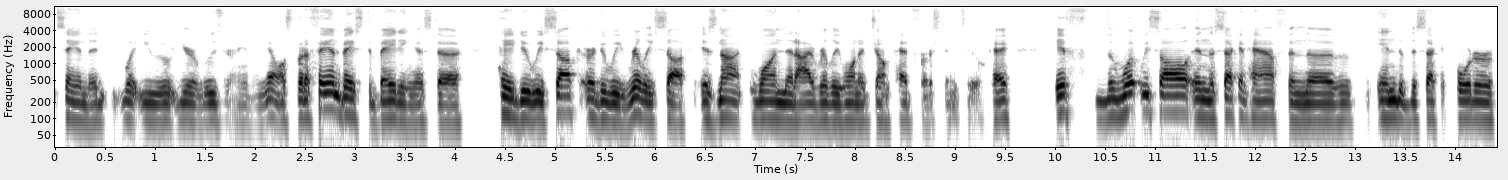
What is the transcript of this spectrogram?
saying that what you you're a loser or anything else, but a fan base debating as to hey, do we suck or do we really suck is not one that I really want to jump headfirst into. Okay. If the what we saw in the second half and the end of the second quarter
